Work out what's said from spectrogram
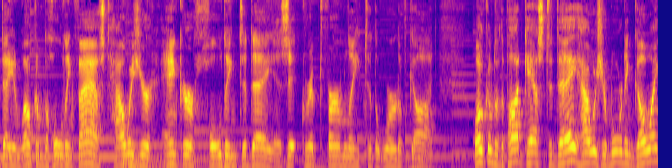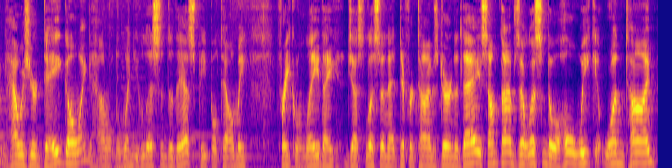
day and welcome to Holding Fast. How is your anchor holding today as it gripped firmly to the Word of God? Welcome to the podcast today. How is your morning going? How is your day going? I don't know when you listen to this. People tell me frequently they just listen at different times during the day. Sometimes they'll listen to a whole week at one time.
